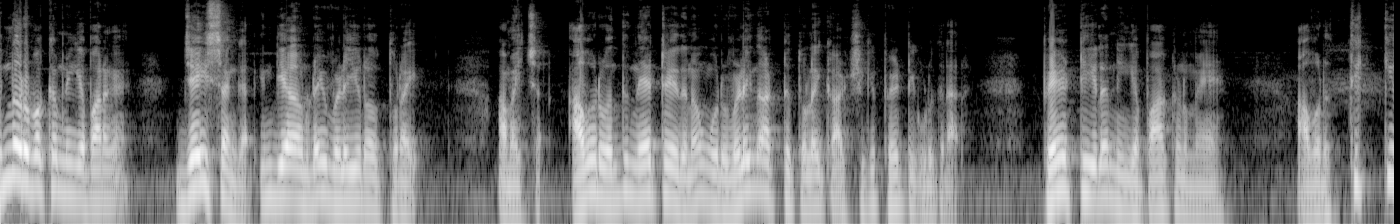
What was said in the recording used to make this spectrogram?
இன்னொரு பக்கம் நீங்கள் பாருங்கள் ஜெய்சங்கர் இந்தியாவுடைய வெளியுறவுத்துறை அமைச்சர். அவர் வந்து நேற்றைய தினம் ஒரு வெளிநாட்டு தொலைக்காட்சிக்கு பேட்டி கொடுக்குறாரு. பேட்டியில் நீங்கள் பார்க்கணுமே அவர் திக்கி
